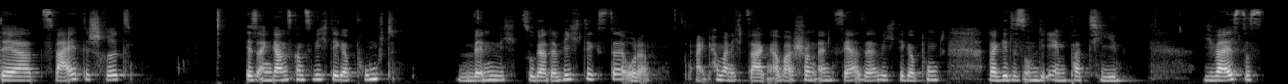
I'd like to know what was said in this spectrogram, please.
Der zweite Schritt ist ein ganz, ganz wichtiger Punkt, wenn nicht sogar der wichtigste oder kann man nicht sagen, aber schon ein sehr, sehr wichtiger Punkt. Da geht es um die Empathie. Ich weiß, dass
